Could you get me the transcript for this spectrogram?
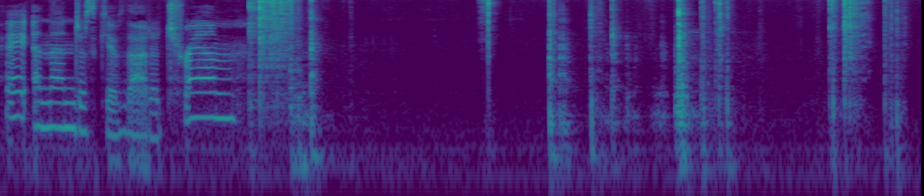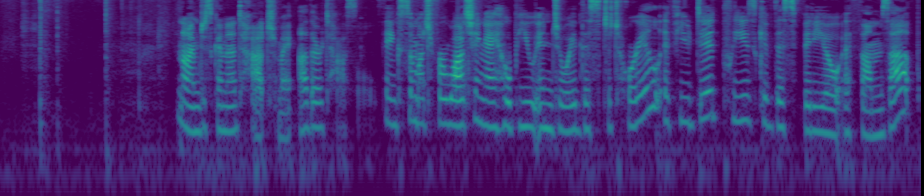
Okay, and then just give that a trim. Now I'm just going to attach my other tassel. Thanks so much for watching. I hope you enjoyed this tutorial. If you did, please give this video a thumbs up.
